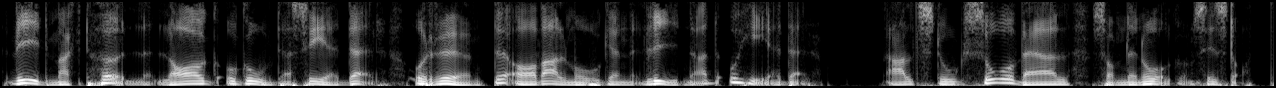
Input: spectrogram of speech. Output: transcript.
vidmakthöll lag och goda seder och rönte av allmogen lydnad och heder. Allt stod så väl som det någonsin stått.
